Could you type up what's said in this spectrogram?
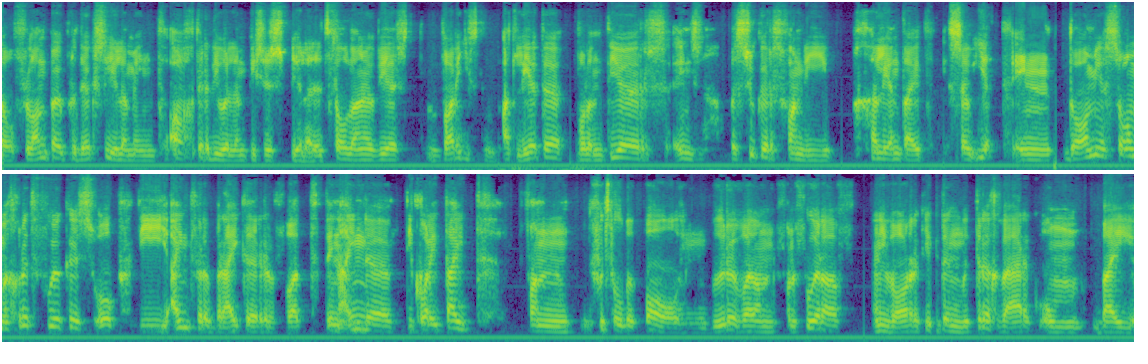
of landbouproduksie element agter die Olimpiese spele. Dit sal dan nou wees wat die atlete, volonteurs en besoekers van die geleentheid sou eet en daarmee saam 'n groot fokus op die eindverbruiker wat ten einde die kwaliteit van voedsel bepaal en boere wat dan van vooraf in die waardeketting moet terugwerk om by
